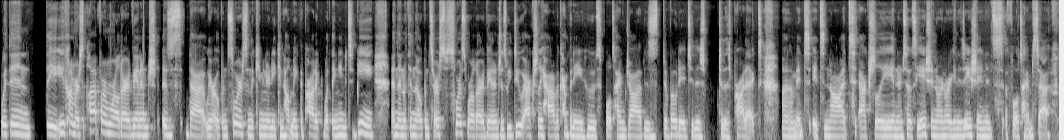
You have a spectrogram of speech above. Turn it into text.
within the e-commerce platform world, our advantage is that we are open source and the community can help make the product what they need it to be. And then within the open source source world, our advantage is we do actually have a company whose full-time job is devoted to this to this product. Um, it's it's not actually an association or an organization. It's a full-time staff.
